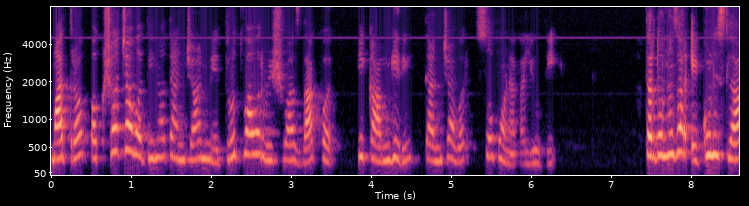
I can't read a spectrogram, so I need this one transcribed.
मात्र पक्षाच्या वतीनं त्यांच्या नेतृत्वावर विश्वास दाखवत ही कामगिरी त्यांच्यावर सोपवण्यात आली होती. तर दोन हजार एकोणीसला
